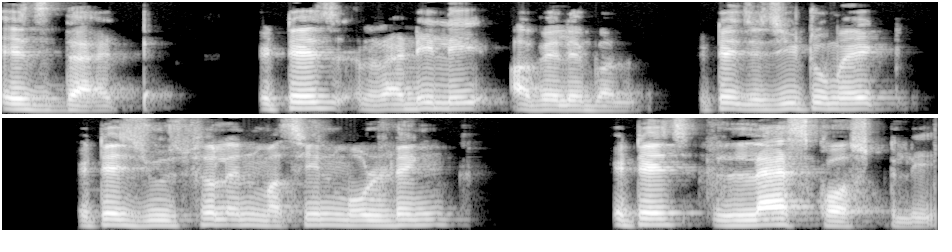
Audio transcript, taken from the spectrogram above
is that it is readily available. It is easy to make. It is useful in machine molding. It is less costly.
